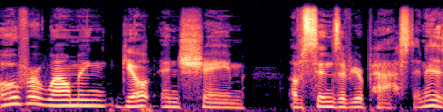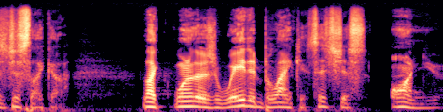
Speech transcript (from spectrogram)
overwhelming guilt and shame of sins of your past. And it is just like a like one of those weighted blankets. It's just on you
